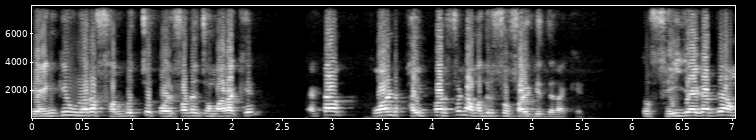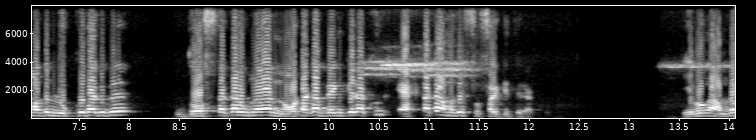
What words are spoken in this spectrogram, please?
ব্যাংকে ওনারা সর্বোচ্চ পয়সাটা জমা রাখেন, একটা পয়েন্ট ফাইভ পার্সেন্ট আমাদের সোসাইটিতে রাখেন। তো সেই জায়গাতে আমাদের লক্ষ্য থাকবে দশ টাকার ওনারা ন টাকা ব্যাংকে রাখুন, এক টাকা আমাদের সোসাইটিতে রাখুন। এবং আমরা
